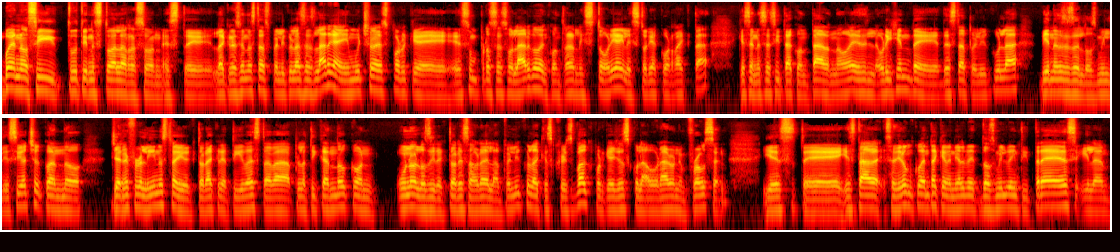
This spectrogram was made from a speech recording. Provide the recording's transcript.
Bueno, sí, tú tienes toda la razón. Este, la creación de estas películas es larga y mucho es porque es un proceso largo de encontrar la historia y la historia correcta que se necesita contar, ¿no? El origen de, de esta película viene desde el 2018 cuando Jennifer Lee, nuestra directora creativa, estaba platicando con uno de los directores ahora de la película, que es Chris Buck, porque ellos colaboraron en Frozen. Y, este, y está, se dieron cuenta que venía el 2023 y la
